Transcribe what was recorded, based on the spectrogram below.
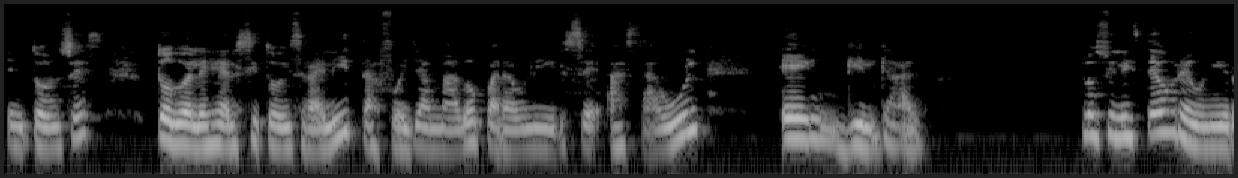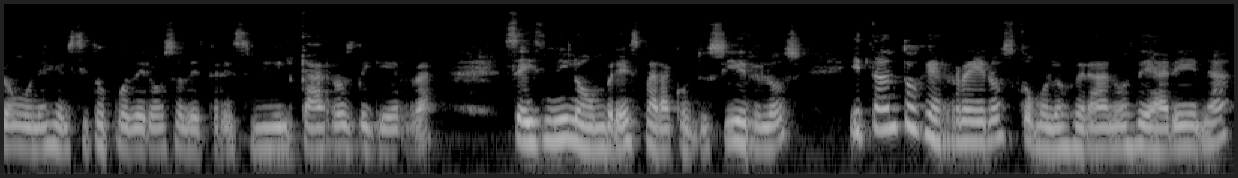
Entonces todo el ejército israelita fue llamado para unirse a Saúl en Gilgal. Los filisteos reunieron un ejército poderoso de tres mil carros de guerra, seis mil hombres para conducirlos, y tantos guerreros como los granos de arena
